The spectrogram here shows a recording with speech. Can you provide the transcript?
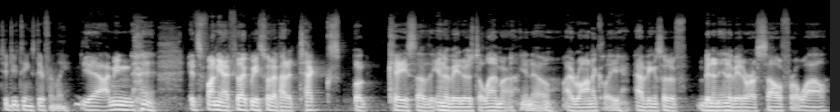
to do things differently? Yeah, I mean, it's funny. I feel like we sort of had a textbook case of the innovator's dilemma, you know, ironically, having sort of been an innovator ourselves for a while.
